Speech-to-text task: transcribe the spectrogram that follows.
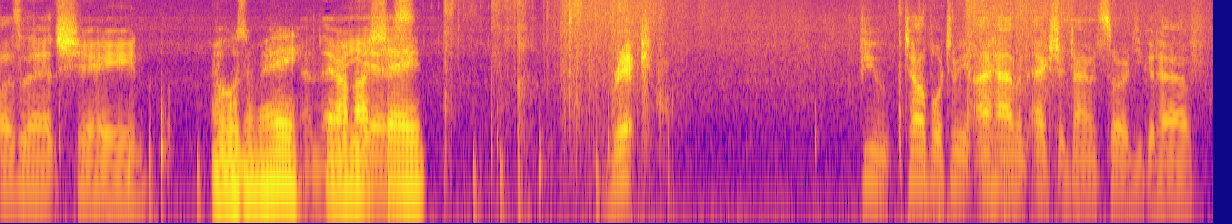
was that Shade? It wasn't me. And And, there I'm he not is. Shane. Rick. If you teleport to me, I have an extra diamond sword you could have.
